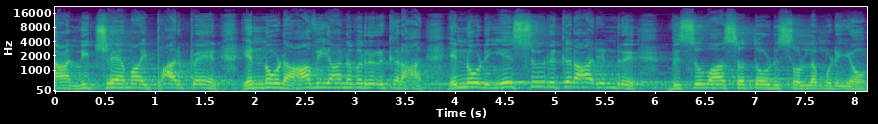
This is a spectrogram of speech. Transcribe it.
நான் நிச்சயமாய் பார்ப்பேன். என்னோட ஆவியானவர் இருக்கிறார். என்னோடு இயேசு இருக்கிறார் என்று விசுவாசத்தோடு சொல்ல முடியும்.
